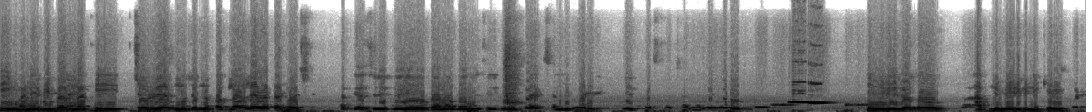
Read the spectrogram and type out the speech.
ટીમ અને વિભાગમાંથી જરૂરિયાત મુજબના પગલાઓ લેવાતા જ હોય છે. અત્યાર સુધી કોઈ એવો બનાવ બન્યો છે કે જેની પર એક્શન લેવાય કોઈ ભ્રષ્ટાચારના લેવાય? એની વિગતો આપને મેળવીને કેવી પડે?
